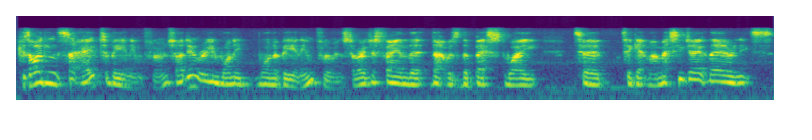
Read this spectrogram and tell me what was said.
because I didn't set out to be an influencer. I didn't really want to want to be an influencer. I just found that that was the best way to to get my message out there. And it's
